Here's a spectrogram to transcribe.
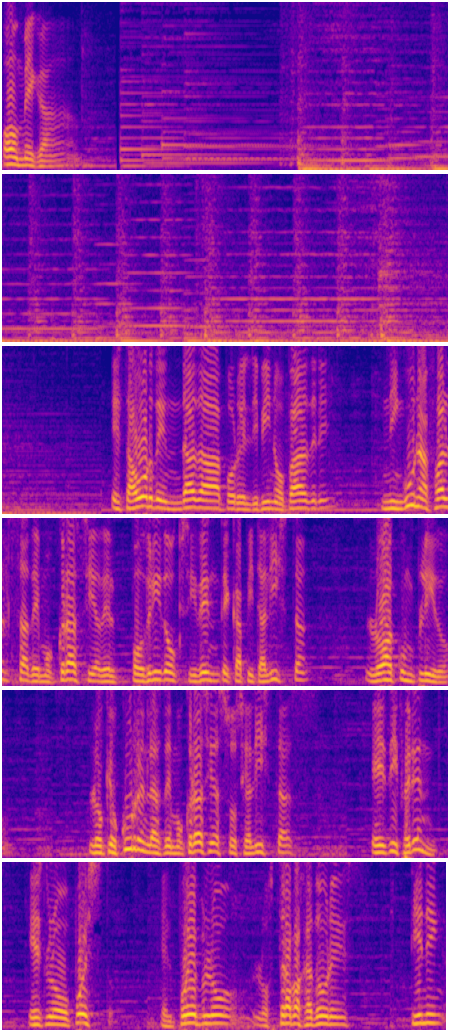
Omega. Esta orden dada por el Divino Padre, ninguna falsa democracia del podrido occidente capitalista lo ha cumplido. Lo que ocurre en las democracias socialistas es diferente, es lo opuesto. El pueblo, los trabajadores, tienen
